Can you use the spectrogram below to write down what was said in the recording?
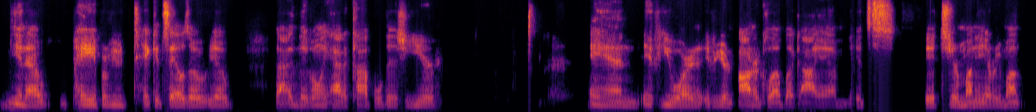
you know pay per view ticket sales. Oh, you know uh, they've only had a couple this year. And if you are if you're an honor club like I am, it's it's your money every month.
